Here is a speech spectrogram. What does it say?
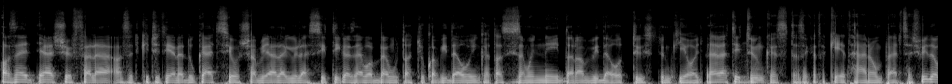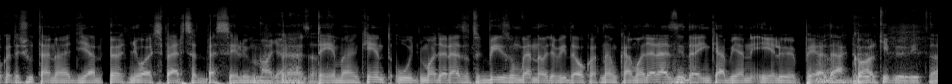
az egy első fele az egy kicsit ilyen edukációsabb jellegű lesz itt, igazából bemutatjuk a videóinkat, azt hiszem, hogy négy darab videót tűztünk ki, hogy levetítünk ezt, ezeket a két-három perces videókat, és utána egy ilyen 5-8 percet beszélünk magyarázat. témánként, úgy magyarázat, hogy bízunk benne, hogy a videókat nem kell magyarázni, de inkább ilyen élő példákkal. Kibővítve.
